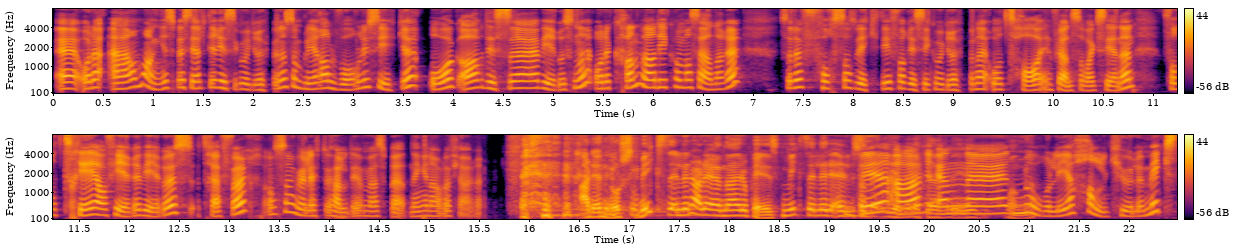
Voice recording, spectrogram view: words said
Uh, og det er mange, spesielt i risikogruppene, som blir alvorlig syke òg av disse virusene. Og det kan være de kommer senere. Så det er fortsatt viktig for risikogruppene å ta influensavaksinen. For tre av fire virus treffer, og så er vi litt uheldige med spredningen av det fjerde. er det en norsk miks, eller er det en europeisk miks? det er en eh, nordlige halvkulemiks,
